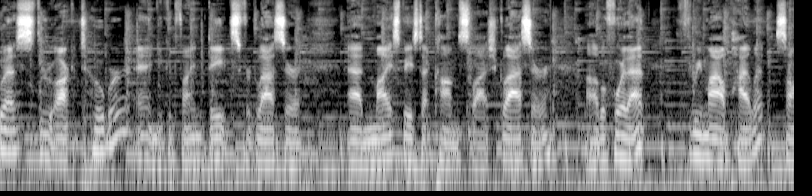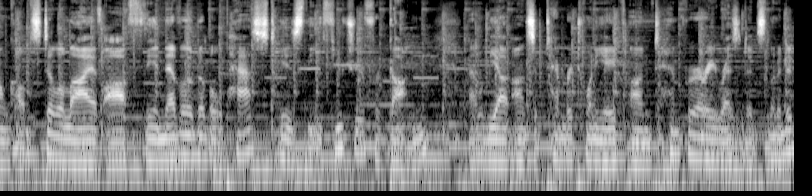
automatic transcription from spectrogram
US through October, and you can find dates for Glasser at myspace.com slash Glasser. Uh, before that, Three Mile Pilot, a song called Still Alive off The Inevitable Past is the Future Forgotten. That'll be out on September 28th on Temporary Residence Limited.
